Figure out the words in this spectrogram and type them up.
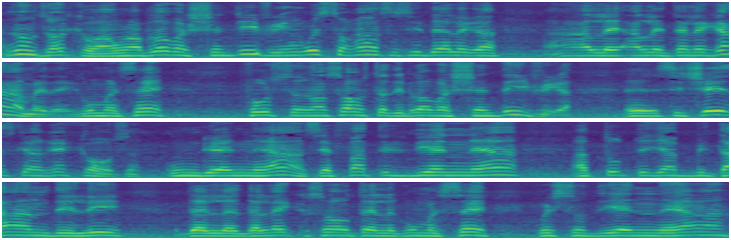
non so, ecco, a una prova scientifica, in questo caso si delega alle, alle telecamere, come se fosse una sorta di prova scientifica, eh, si cerca che cosa? Un DNA, si è fatto il DNA a tutti gli abitanti lì del, dell'ex hotel come se questo DNA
